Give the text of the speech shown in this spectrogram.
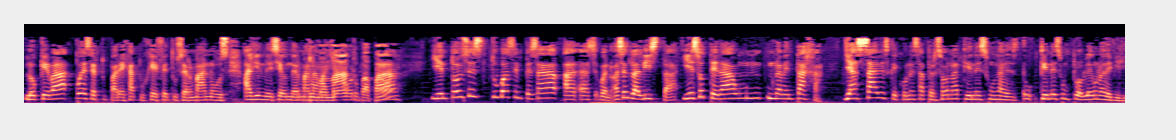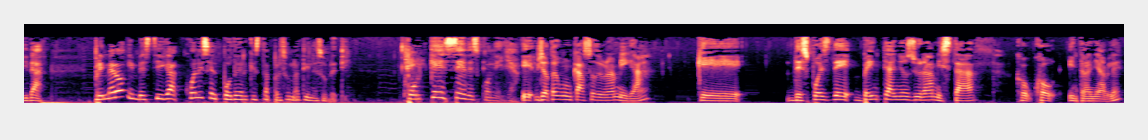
lo que va puede ser tu pareja, tu jefe, tus hermanos, alguien me decía una hermana Tu mamá, mayor, tu papá. ¿no? Y entonces tú vas a empezar a, a- bueno, haces la lista y eso te da un- una ventaja. Ya sabes que con esa persona tienes una tienes un problema, una debilidad. Primero investiga cuál es el poder que esta persona tiene sobre ti. ¿Por qué cedes con ella? Y yo tengo un caso de una amiga que después de 20 años de una amistad, quote, quote, entrañable,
